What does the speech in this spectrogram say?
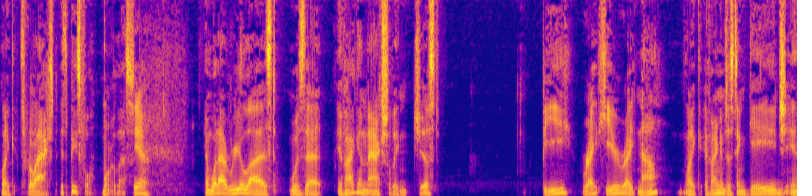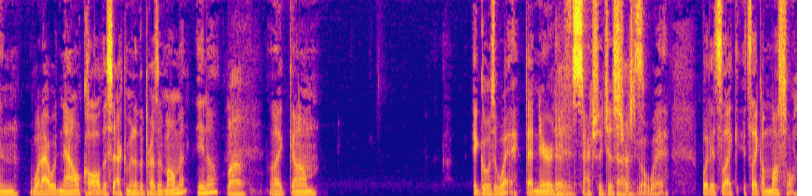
Like it's relaxed. It's peaceful, more or less. yeah. And what I realized was that if I can actually just be right here, right now, like if I can just engage in what I would now call the sacrament of the present moment, you know, Wow. like, um, it goes away. That narrative Yes, actually just starts to go away. But it's like it's like a muscle.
